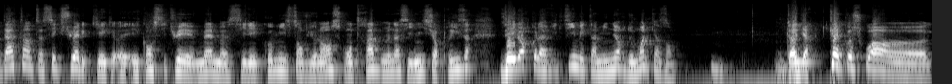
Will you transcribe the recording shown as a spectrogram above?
d'atteinte sexuelle qui est, constitué, même s'il est commis sans violence, contrainte, menace ni surprise, dès lors que la victime est un mineur de moins de 15 ans. C'est-à-dire, quel que soit euh,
